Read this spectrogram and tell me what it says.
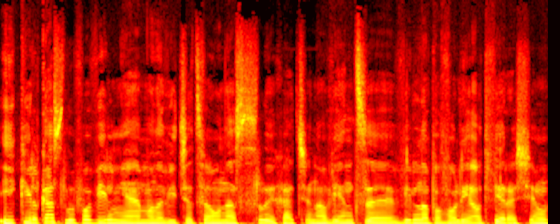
i kilka słów o Wilnie, mianowicie co u nas słychać. No więc e, Wilno powoli otwiera się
